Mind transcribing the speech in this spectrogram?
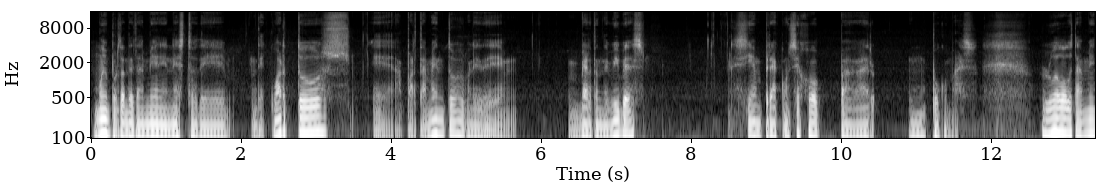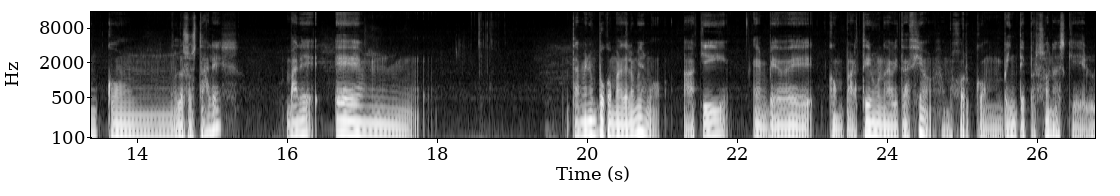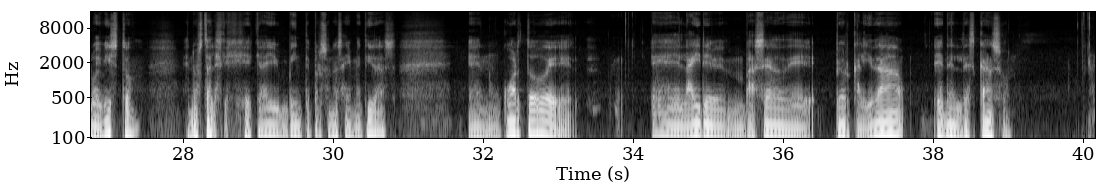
muy importante también en esto de, de cuartos, eh, apartamentos, ¿vale? De ver dónde vives. Siempre aconsejo pagar un poco más. Luego también con los hostales, ¿vale? Em, también un poco más de lo mismo. Aquí, en vez de compartir una habitación, a lo mejor con 20 personas, que lo he visto, en hostales que, que hay 20 personas ahí metidas, en un cuarto, el, el aire va a ser de peor calidad, en el descanso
